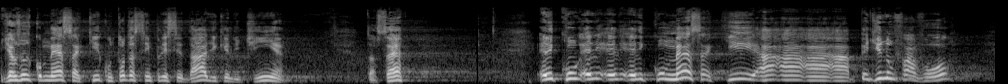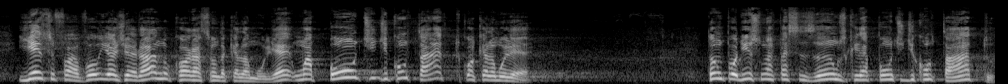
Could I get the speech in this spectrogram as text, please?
Jesus começa aqui com toda a simplicidade que ele tinha Tá certo? Ele, ele, ele, ele começa aqui a, a, a, pedindo um favor, e esse favor ia gerar no coração daquela mulher uma ponte de contato com aquela mulher. Então, por isso, nós precisamos criar ponte de contato.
